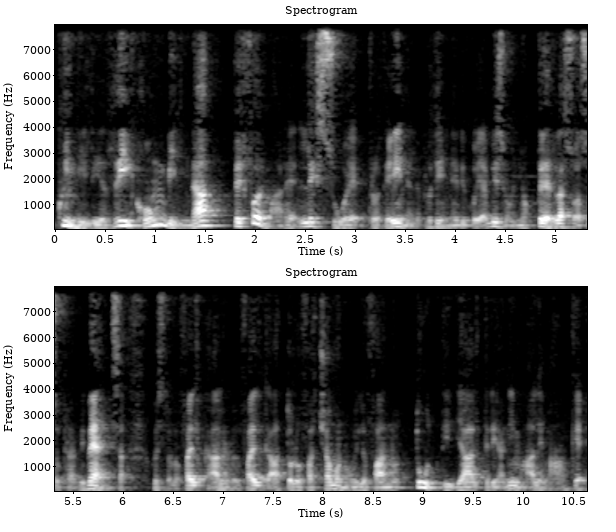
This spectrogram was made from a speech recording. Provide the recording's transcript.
quindi li ricombina per formare le sue proteine, le proteine di cui ha bisogno per la sua sopravvivenza. Questo lo fa il cane, lo fa il gatto, lo facciamo noi, lo fanno tutti gli altri animali, ma anche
